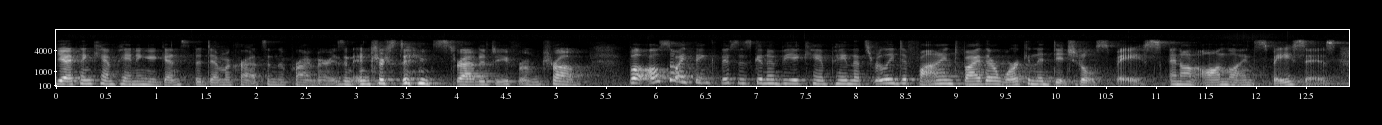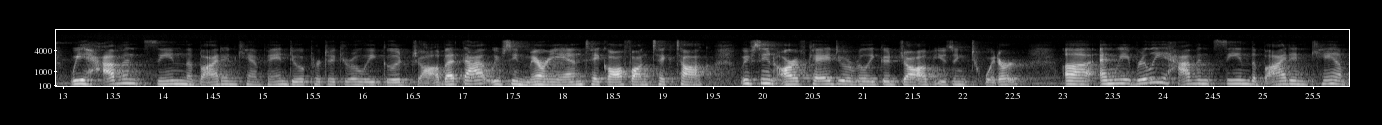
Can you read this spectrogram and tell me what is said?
Yeah, I think campaigning against the Democrats in the primary is an interesting strategy from Trump. But also, I think this is going to be a campaign that's really defined by their work in the digital space and on online spaces. We haven't seen the Biden campaign do a particularly good job at that. We've seen Marianne take off on TikTok. We've seen RFK do a really good job using Twitter. Uh, and we really haven't seen the Biden camp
